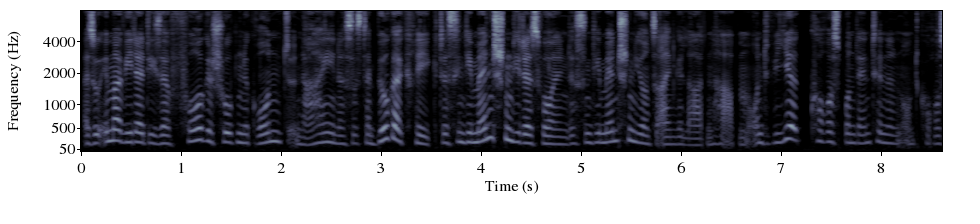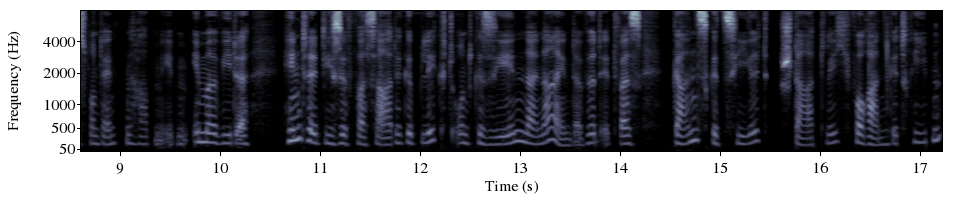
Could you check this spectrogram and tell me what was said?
Also immer wieder dieser vorgeschobene Grund, nein, das ist ein Bürgerkrieg, das sind die Menschen, die das wollen, das sind die Menschen, die uns eingeladen haben. Und wir Korrespondentinnen und Korrespondenten haben eben immer wieder hinter diese Fassade geblickt und gesehen, nein, nein, da wird etwas ganz gezielt staatlich vorangetrieben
